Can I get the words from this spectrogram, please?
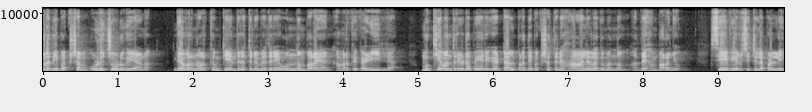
പ്രതിപക്ഷം ഒളിച്ചോടുകയാണ്. ഗവർണർക്കും കേന്ദ്രത്തിനുമെതിരെ ഒന്നും പറയാൻ അവർക്ക് കഴിയില്ല. മുഖ്യമന്ത്രിയുടെ പേര് കേട്ടാൽ പ്രതിപക്ഷത്തിന് ഹാലിളകുമെന്നും അദ്ദേഹം പറഞ്ഞു. Xavier Chittilappilly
